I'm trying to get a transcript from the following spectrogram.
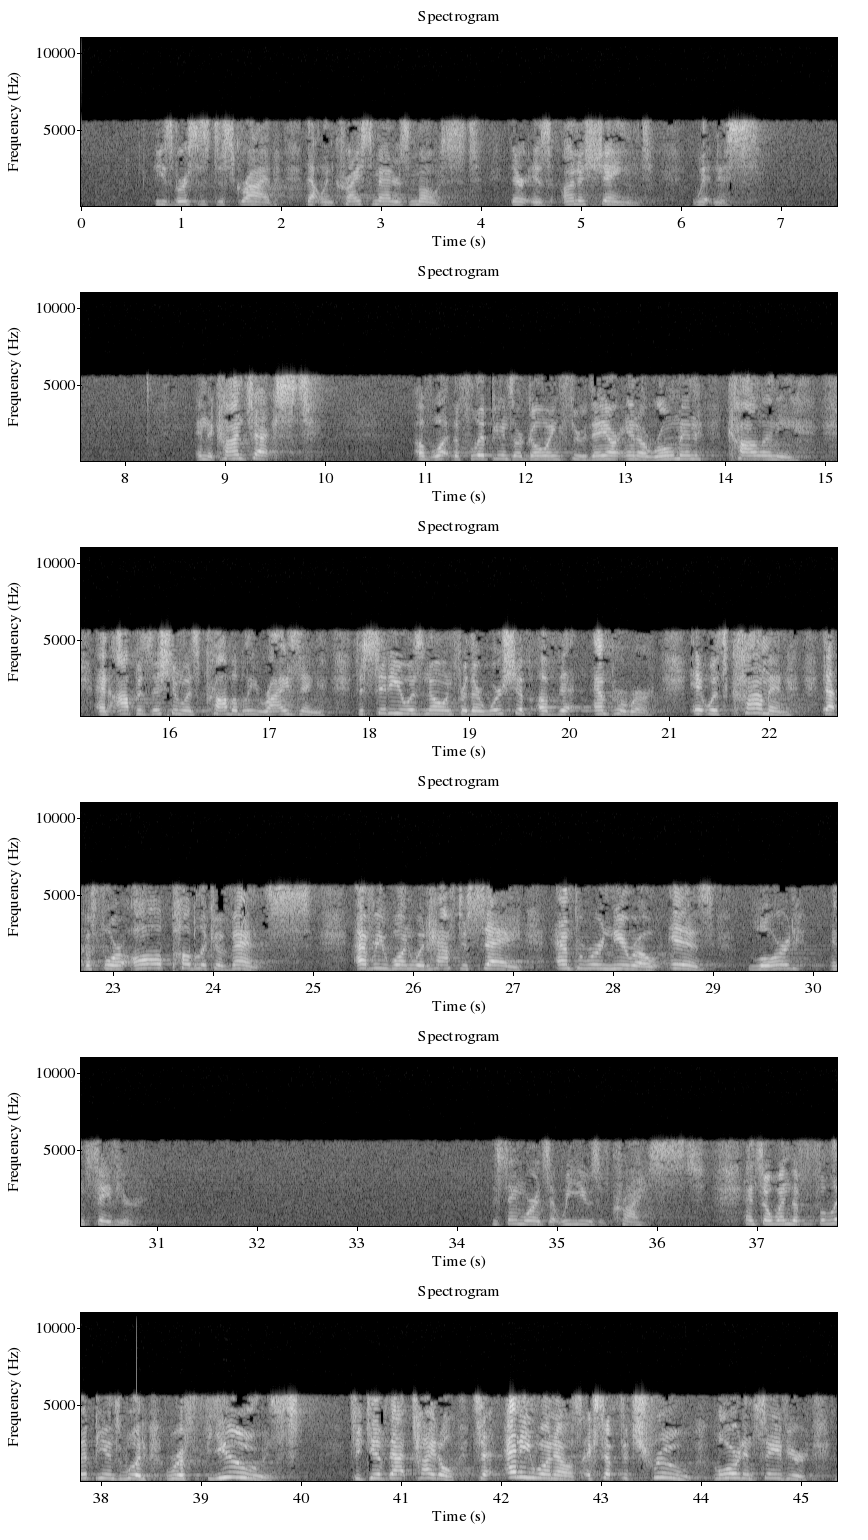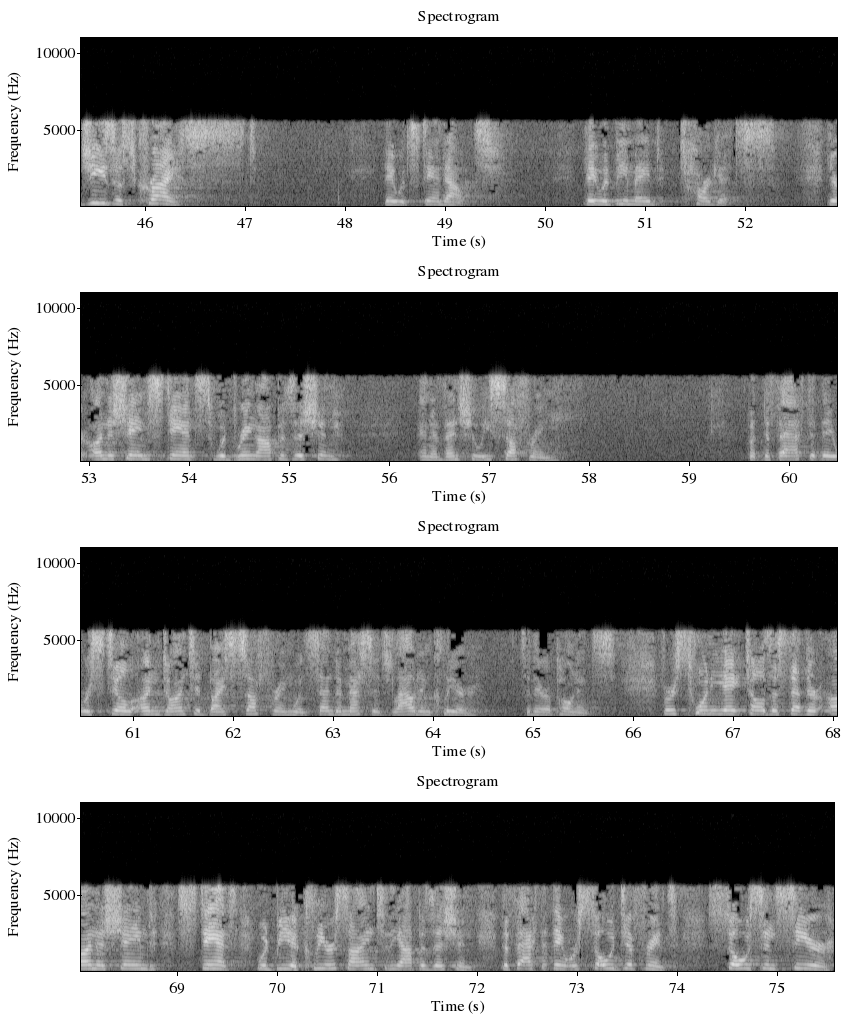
These verses describe that when Christ matters most, there is unashamed witness. In the context of what the Philippians are going through, they are in a Roman colony and opposition was probably rising. The city was known for their worship of the emperor. It was common that before all public events, everyone would have to say, Emperor Nero is Lord and Savior. The same words that we use of Christ. And so when the Philippians would refuse to give that title to anyone else except the true Lord and Savior, Jesus Christ, they would stand out. They would be made targets. Their unashamed stance would bring opposition and eventually suffering. But the fact that they were still undaunted by suffering would send a message loud and clear to their opponents. Verse 28 tells us that their unashamed stance would be a clear sign to the opposition. The fact that they were so different, so sincere,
